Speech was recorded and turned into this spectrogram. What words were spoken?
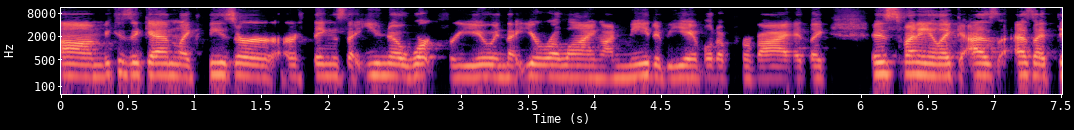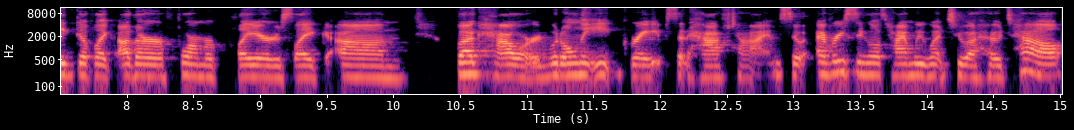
um, because again like these are are things that you know work for you and that you're relying on me to be able to provide like it's funny like as as i think of like other former players like um Bug Howard would only eat grapes at halftime. So every single time we went to a hotel,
